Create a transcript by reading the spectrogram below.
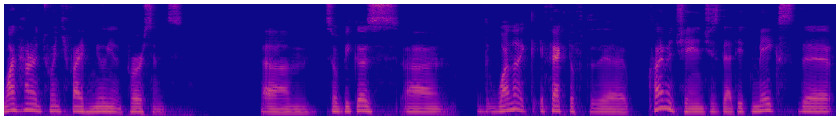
125 million persons. Um, so, because uh, one effect of the climate change is that it makes the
